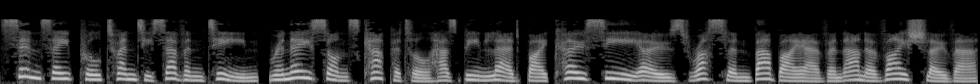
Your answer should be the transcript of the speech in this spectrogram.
Since April 2017, Renaissance Capital has been led by co-CEOs Ruslan Babayev and Anna Vyshlova,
